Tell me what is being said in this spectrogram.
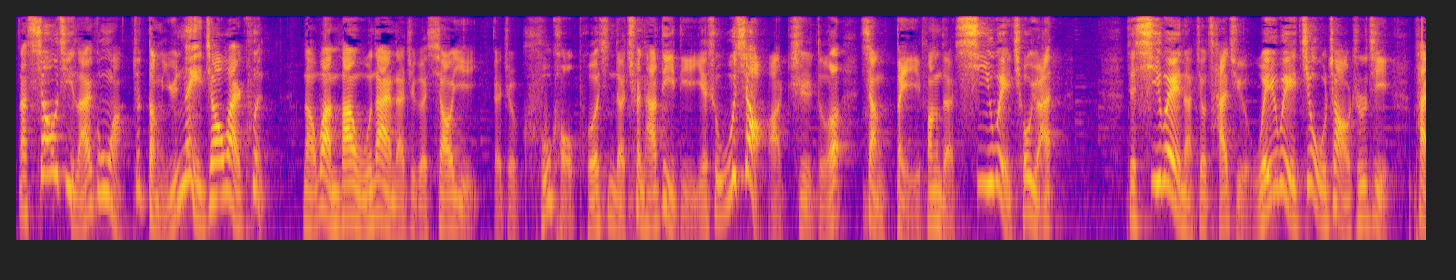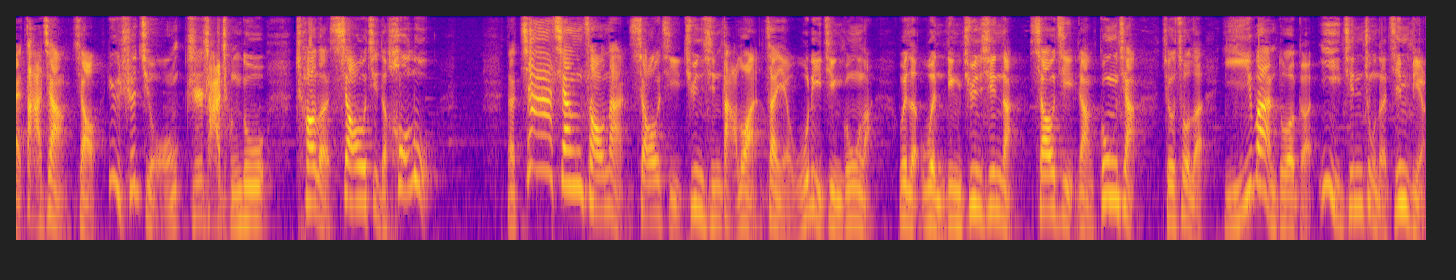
那萧纪来攻啊，就等于内交外困。那万般无奈呢，这个萧绎呃就苦口婆心的劝他弟弟也是无效啊，只得向北方的西魏求援。这西魏呢就采取围魏救赵之计，派大将叫尉迟迥直杀成都，抄了萧纪的后路。那家乡遭难，萧纪军心大乱，再也无力进攻了。为了稳定军心呢，萧纪让工匠就做了一万多个一斤重的金饼，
